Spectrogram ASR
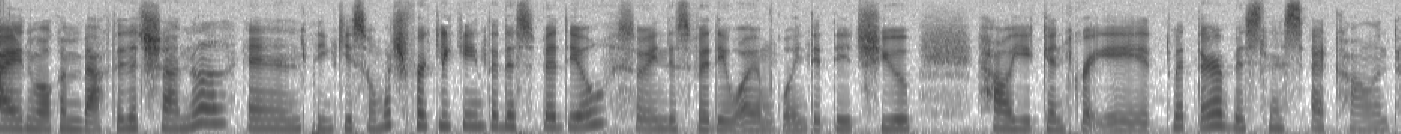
Hi and welcome back to the channel and thank you so much for clicking to this video. So in this video I am going to teach you how you can create Twitter business account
